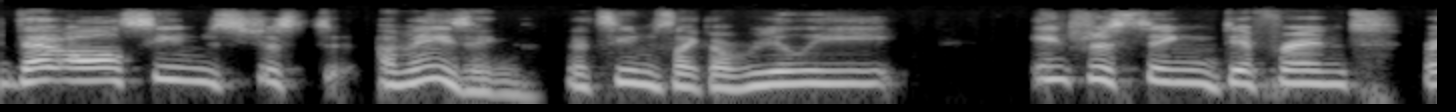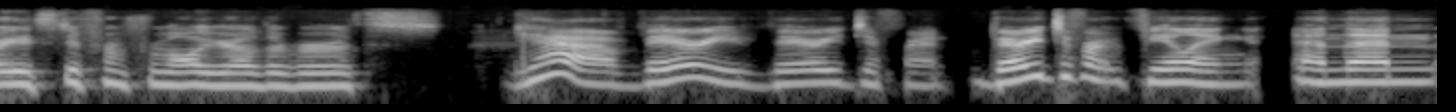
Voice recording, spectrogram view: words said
That all seems just amazing. That seems like a really interesting, different, right? It's different from all your other births. Yeah, very, very different, very different feeling. And then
